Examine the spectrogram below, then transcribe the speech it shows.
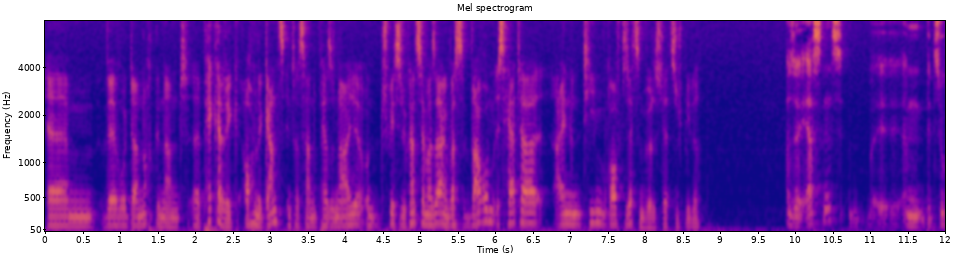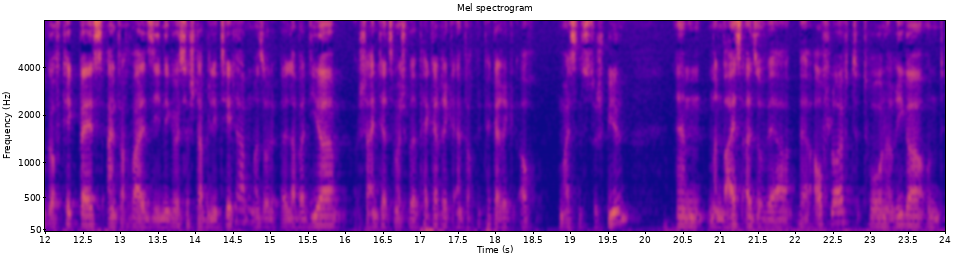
Ähm, wer wurde da noch genannt? Äh, Pekarik, auch eine ganz interessante Personalie. Und Spezi, du kannst ja mal sagen, was, warum ist Hertha ein Team, worauf du setzen würdest, die letzten Spiele? Also erstens äh, in Bezug auf Kickbase, einfach weil sie eine gewisse Stabilität haben. Also äh, Labadia scheint ja zum Beispiel bei Pekarik einfach mit Pekarik auch meistens zu spielen. Ähm, man weiß also, wer, wer aufläuft. Torone Riga und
